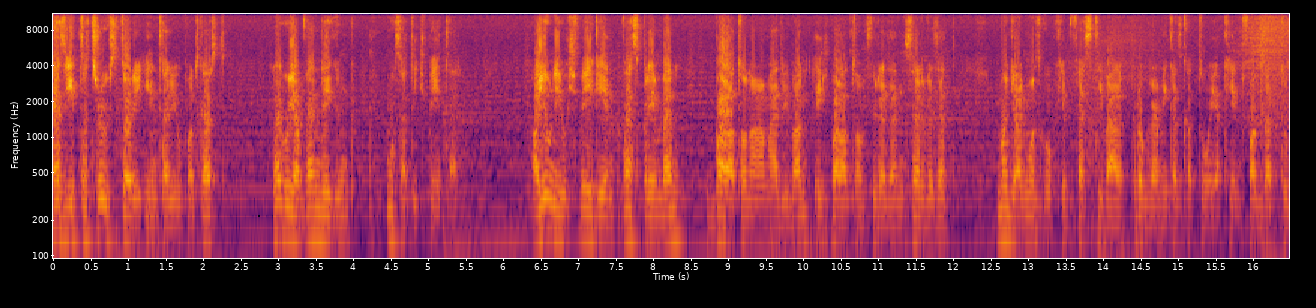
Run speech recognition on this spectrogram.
Ez itt a True Story Interview Podcast. Legújabb vendégünk Muszatics Péter. A június végén Veszprémben, Balatonalmádiban és Balatonfüreden szervezett Magyar Mozgókép Fesztivál programigazgatójaként faggattuk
